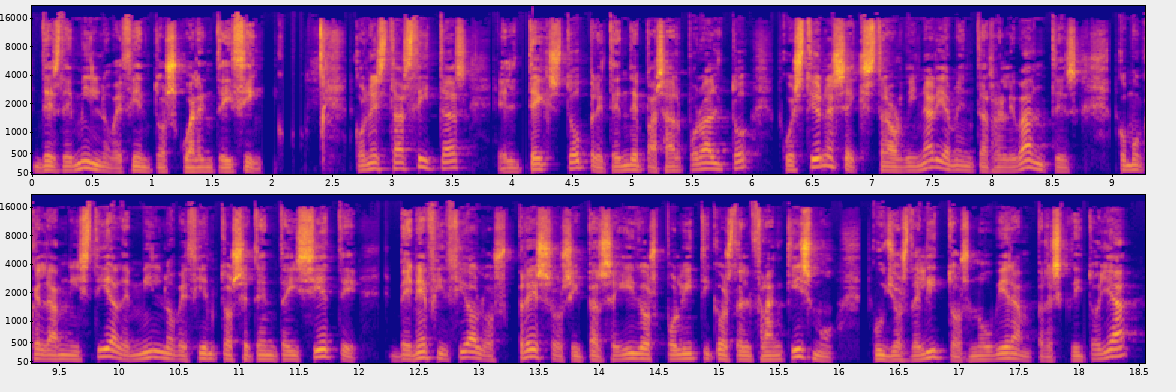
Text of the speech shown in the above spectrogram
desde 1945. Con estas citas, el texto pretende pasar por alto cuestiones extraordinariamente relevantes, como que la amnistía de 1977 benefició a los presos y perseguidos políticos del franquismo cuyos delitos no hubieran prescrito ya,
